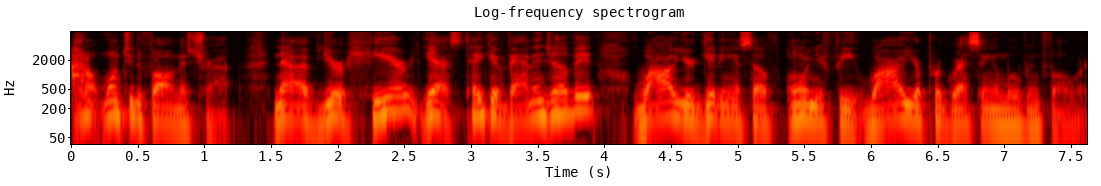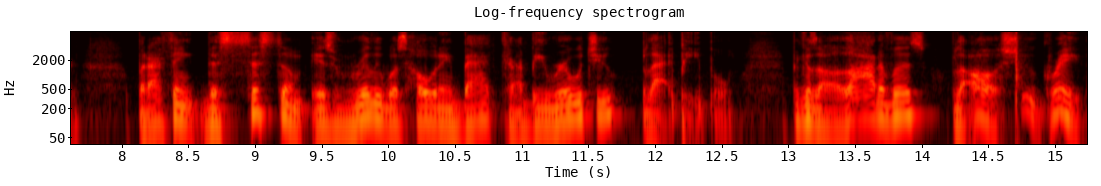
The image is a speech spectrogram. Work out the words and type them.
I don't want you to fall in this trap. Now, if you're here, yes, take advantage of it while you're getting yourself on your feet, while you're progressing and moving forward. But I think the system is really what's holding back. Can I be real with you? Black people. Because a lot of us, like, oh shoot, great.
